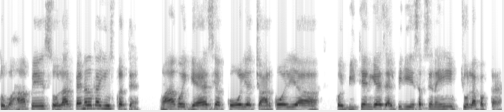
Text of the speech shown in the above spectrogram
तो वहाँ पे सोलर पैनल का यूज़ करते हैं। वहाँ कोई गैस या कोल या चारकोल या कोई बीथेन गैस एलपीजी ये सबसे नहीं चूल्हा पकता है।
